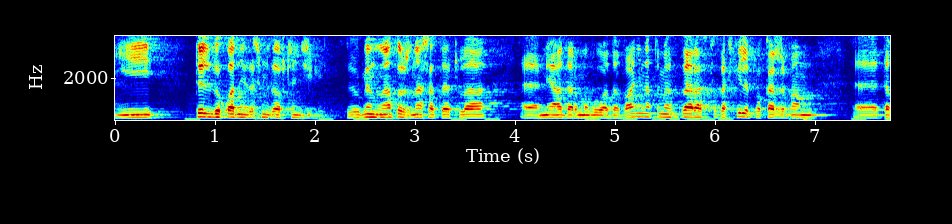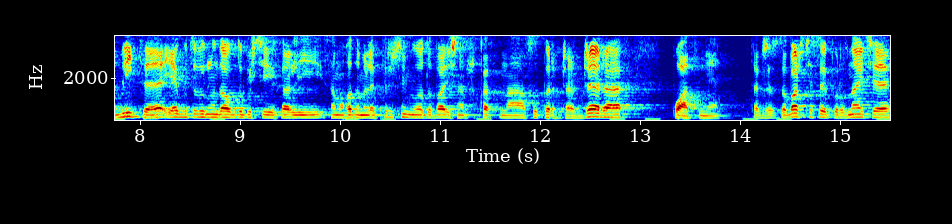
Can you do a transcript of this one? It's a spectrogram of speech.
I tyle dokładnie żeśmy zaoszczędzili. Ze względu na to, że nasza Tesla miała darmowe ładowanie. Natomiast zaraz, za chwilę pokażę Wam tablicę, jakby to wyglądało, gdybyście jechali samochodem elektrycznym i ładowali się na przykład na superchargerach płatnie. Także zobaczcie sobie, porównajcie.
